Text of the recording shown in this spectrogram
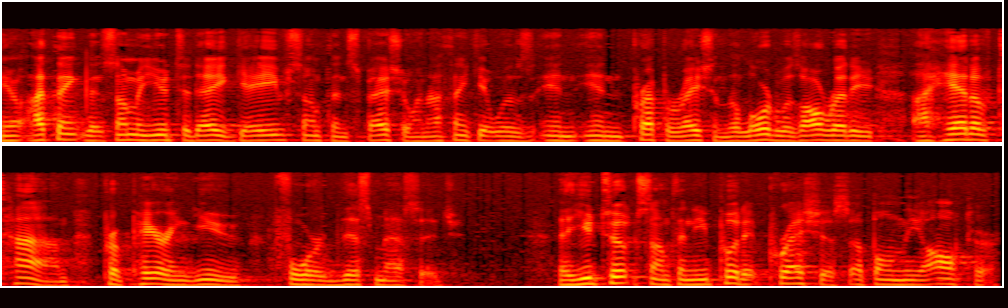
You know, I think that some of you today gave something special, and I think it was in, in preparation. The Lord was already ahead of time preparing you for this message. That you took something, you put it precious up on the altar.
